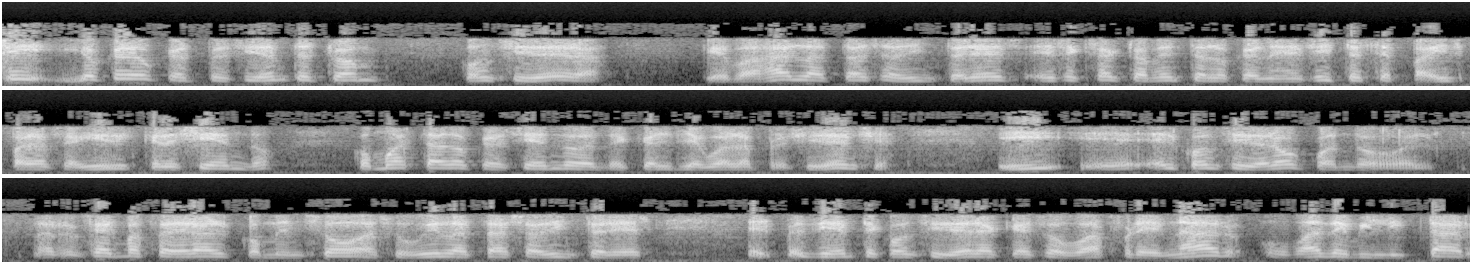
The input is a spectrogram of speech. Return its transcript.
Sí, yo creo que el presidente Trump considera que bajar la tasa de interés es exactamente lo que necesita este país para seguir creciendo, como ha estado creciendo desde que él llegó a la presidencia. Y eh, él consideró cuando la Reserva Federal comenzó a subir la tasa de interés, el presidente considera que eso va a frenar o va a debilitar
